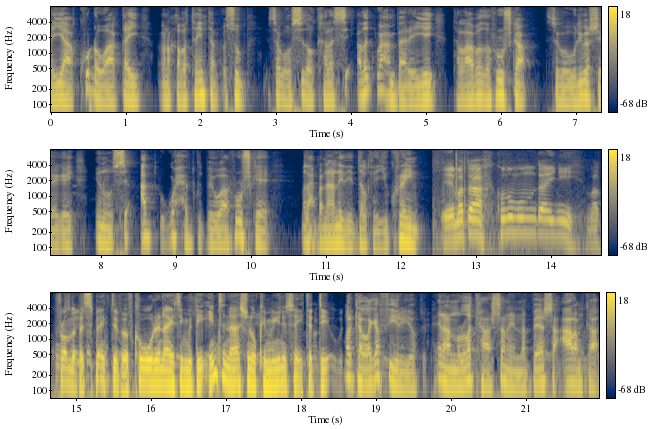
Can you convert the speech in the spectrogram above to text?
ayaa ku dhawaaqay cunaqabatayntan cusub isagoo sidoo kale si adag u cambaareeyey tallaabada ruushka isagoo weliba sheegay inuu si cad ugu xadgudbay waa ruushkee madax bannaanidii dalka ukraine From the perspective of coordinating with the international community to deal with marka laga fiiriyo inaannu la kaashanayna beesha caalamka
